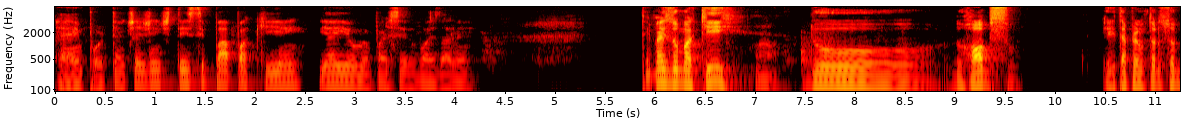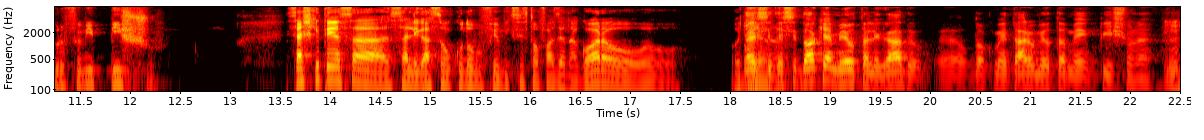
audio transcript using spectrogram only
é importante a gente ter esse papo aqui, hein? E aí, meu parceiro Voz da Lei? Tem mais uma aqui do do Robson. Ele tá perguntando sobre o filme Picho. Você acha que tem essa, essa ligação com o novo filme que vocês estão fazendo agora ou, esse, Diana? esse doc é meu, tá ligado? É um documentário meu também, Picho, né? Uhum.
